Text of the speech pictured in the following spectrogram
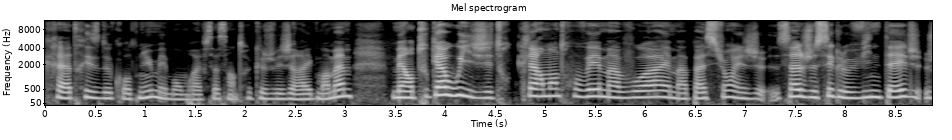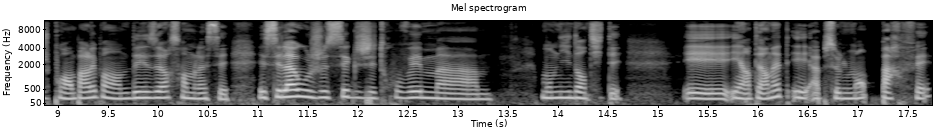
créatrice de contenu. Mais bon, bref, ça c'est un truc que je vais gérer avec moi-même. Mais en tout cas, oui, j'ai clairement trouvé ma voix et ma passion. Et ça, je sais que le vintage, je pourrais en parler pendant des heures sans me lasser. Et c'est là où je sais que j'ai trouvé ma, mon identité. Et, et Internet est absolument parfait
